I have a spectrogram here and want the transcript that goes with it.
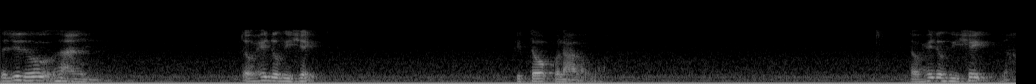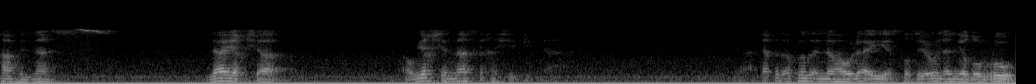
تجده يعني توحيده في شيء. في التوكل على الله. توحيده في شيء يخاف الناس. لا يخشى أو يخشى الناس كخشية الله. يعتقد أفضل أن هؤلاء يستطيعون أن يضروه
